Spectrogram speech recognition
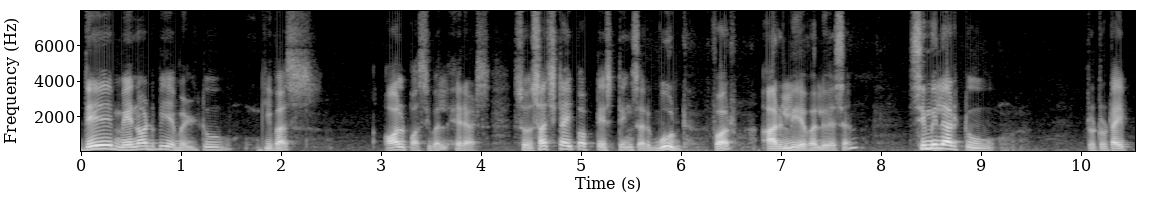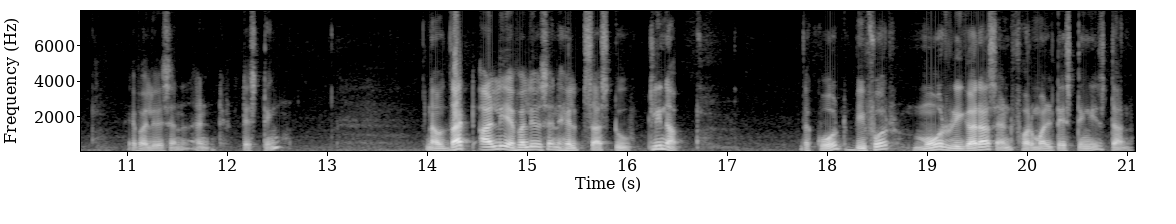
they may not be able to give us all possible errors. So, such type of testings are good for early evaluation similar to prototype evaluation and testing. Now, that early evaluation helps us to clean up the code before more rigorous and formal testing is done.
